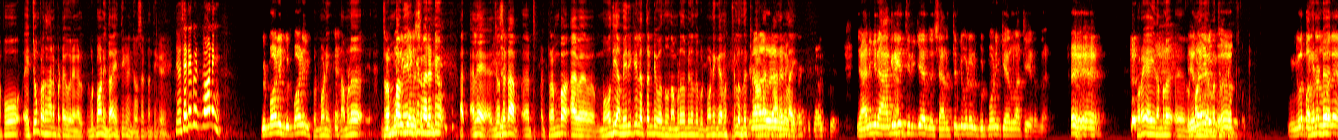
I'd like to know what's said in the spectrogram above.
അപ്പോൾ ഏറ്റവും പ്രധാനപ്പെട്ട വിവരങ്ങൾ ഗുഡ് മോർണിംഗ് ഇതാ എത്തിക്കഴിഞ്ഞു. ജോസേട്ടൻ എത്തിക്കഴിഞ്ഞു. ജോസേട്ട good morning. Good morning good morning. Good morning. നമ്മൾ ട്രംപ് അമേരിക്കയിൽ വരേണ്ടി അല്ലേ ജോസേട്ടാ ട്രംപ് മോദി അമേരിക്കയിൽ എത്തേണ്ടി വന്നു. നമ്മൾ തമ്മിൽ ഒന്ന് ഗുഡ് മോർണിംഗ് കേരളത്തിൽ ഒന്ന് കാണാൻ കാലങ്ങളായി. ഞാനിങ്ങനെ ആഗ്രഹിച്ചിരിക്കുകയായിരുന്നു ശരത്തിന്റെ കൂടെ ഒരു ഗുഡ് മോർണിംഗ് കേരള ചെയ്യണമെന്ന്. കുറേയായി നമ്മൾ ഗുഡ് മോർണിംഗ് കേരളത്തിൽ നിങ്ങൾ പറഞ്ഞതുപോലെ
